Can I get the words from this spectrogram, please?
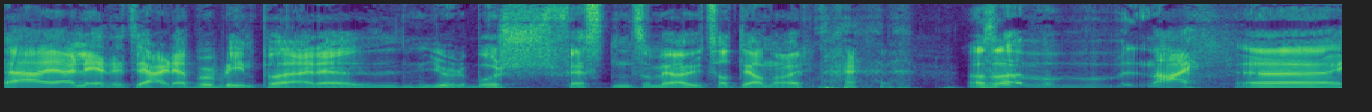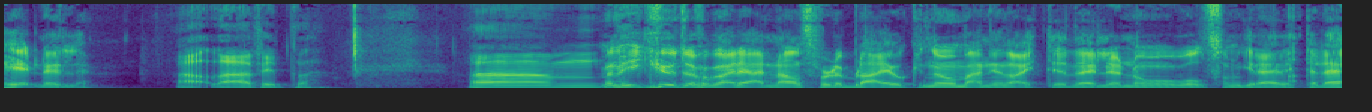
ja, jeg er ledig til helga på å bli med på den julebordsfesten som vi har utsatt i januar. Altså, nei. Uh, helt nydelig. Ja, det er fint, det. Um, Men det gikk utover karrieren hans, for det blei jo ikke noe Man United eller noe voldsomme greier etter det.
